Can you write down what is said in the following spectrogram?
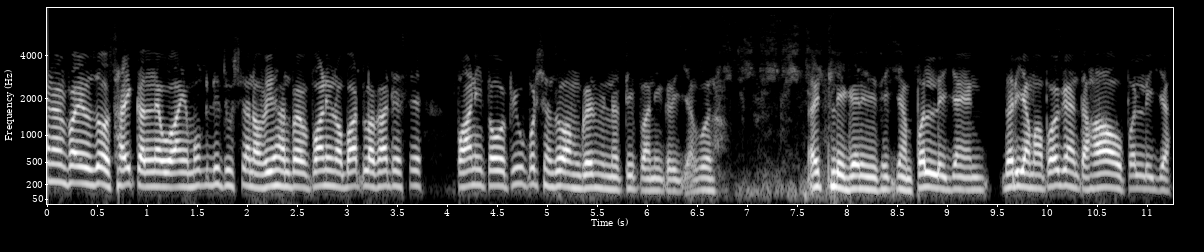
અને ભાઈ જો સાયકલ ને એવું અહીંયા મૂકી દીધું છે અને વિહાનભાઈ પાણીનો બાટલો કાઢે છે. પાણી તો પીવું પડશે જો આમ ગરમીના ટીપા નીકળી ગયા, બોલો. એટલી ગરમી થઈ ગયા પલ્લી જાય દરિયામાં પગ્યા ને તો હાવ પલ્લી ગયા.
